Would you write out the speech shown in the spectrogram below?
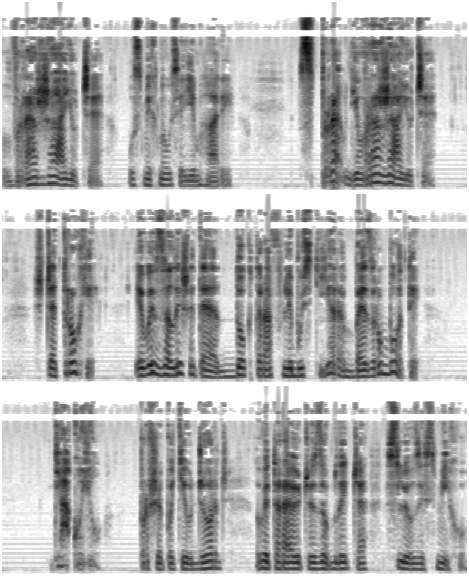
Вражаюче, усміхнувся їм Гаррі. Справді вражаюче. Ще трохи, і ви залишите доктора Флібустьєра без роботи. Дякую, прошепотів Джордж, витираючи з обличчя сльози сміху.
